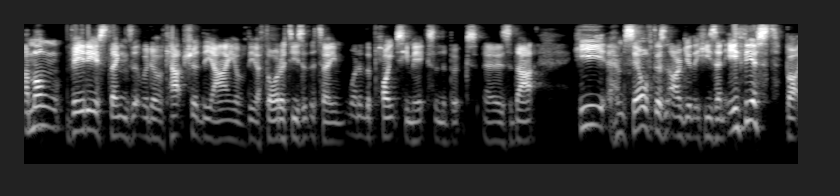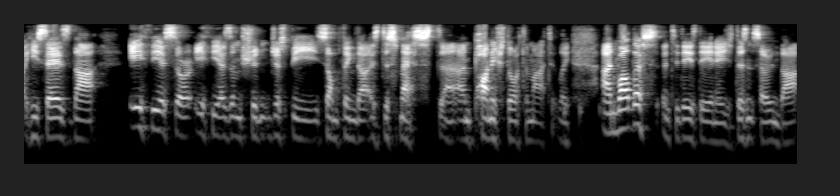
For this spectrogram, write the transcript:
among various things that would have captured the eye of the authorities at the time, one of the points he makes in the books is that he himself doesn't argue that he's an atheist, but he says that atheists or atheism shouldn't just be something that is dismissed uh, and punished automatically. And while this in today's day and age doesn't sound that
